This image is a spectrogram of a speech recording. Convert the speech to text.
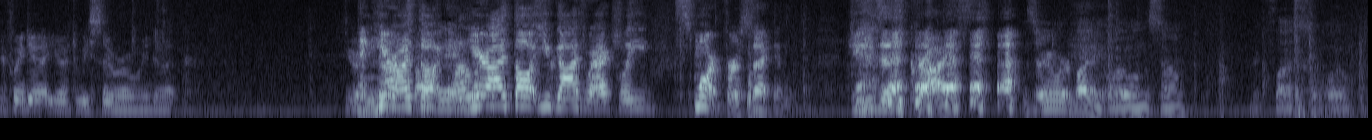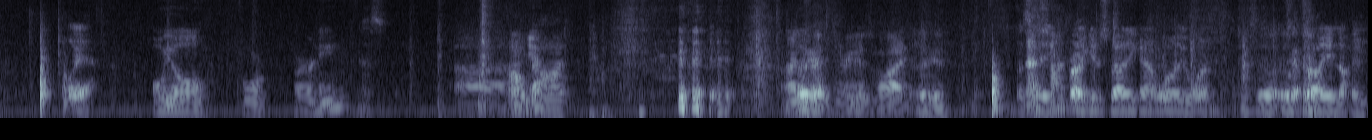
If we do it, you have to be sober when we do it. You're And here I thought, and my here. I thought you guys were actually smart for a second. Jesus Christ! Is there anywhere to buy any oil in this town? Like flasks of oil? Oh yeah. Oil for burning? Yes. Uh, Oh yeah. God. I'm Okay. sure there is. Why? They're good. Let's That's say you fine. can probably get just about any kind of oil you want. Just, uh, it'll Except come. probably not in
